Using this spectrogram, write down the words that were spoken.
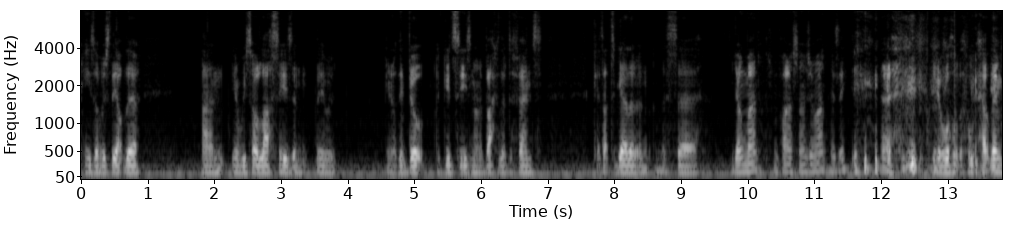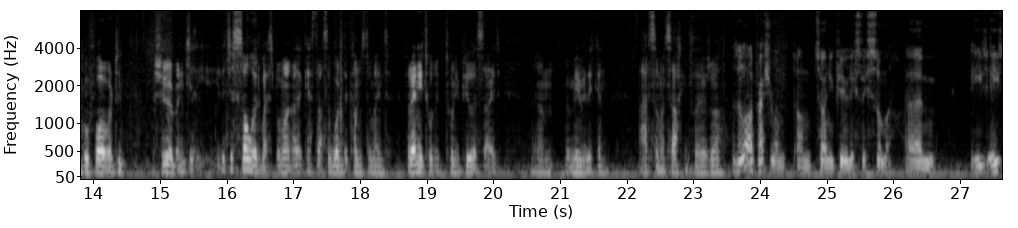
he's obviously up there. And you know, we saw last season they were, you know, they built a good season on the back of their defence, get that together, and, and this uh, young man from Paris Saint Germain is he? uh, you know, will, will help them go forward for sure. But they're just solid West Brom. I guess that's the word that comes to mind for any Tony, Tony Pulis side. Um, but maybe they can add some attacking flair as well. There's a lot of pressure on, on Tony Pulis this summer. Um, he's he's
